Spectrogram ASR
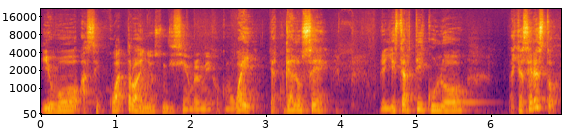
y hubo hace cuatro años, en diciembre, me dijo como, güey, ya, ya lo sé, leí este artículo, hay que hacer esto.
